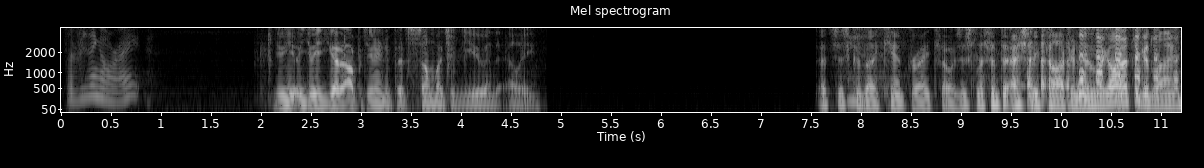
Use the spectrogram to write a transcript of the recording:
Is everything all right? You, you, you got an opportunity to put so much of you into Ellie. That's just because I can't write. So I just listen to Ashley talk and I was like, oh, that's a good line.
